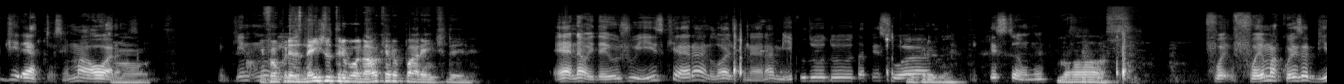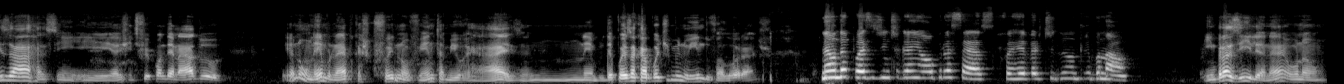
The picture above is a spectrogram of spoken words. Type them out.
direto, assim, uma hora. Assim. e foi o presidente do tribunal que era o parente dele. É, não, e daí o juiz, que era, lógico, né? Era amigo do, do da pessoa em questão, né? Nossa. Foi, foi uma coisa bizarra, assim, e a gente foi condenado. Eu não lembro, na época, acho que foi 90 mil reais, não lembro. Depois acabou diminuindo o valor, acho. Não, depois a gente ganhou o processo, foi revertido no tribunal. Em Brasília, né? Ou não?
